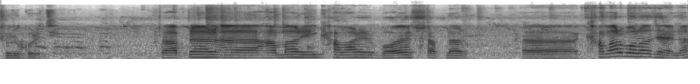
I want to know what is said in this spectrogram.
শুরু করেছি। তো আপনার আমার এই খামারের বয়স আপনার খামার বলা যায় না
